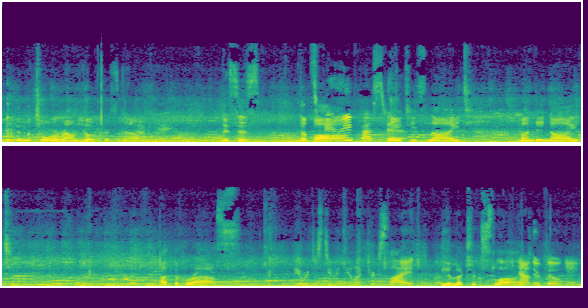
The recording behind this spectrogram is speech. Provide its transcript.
tour around Hillcrest now. Okay. This is the It's bar. very festive. 80s night, Monday night at the Brass. They were just doing the electric slide. The electric slide. Now they're voguing.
